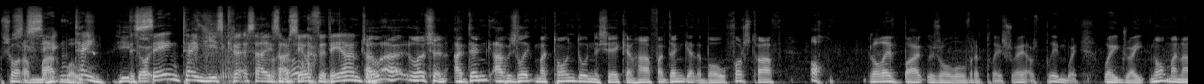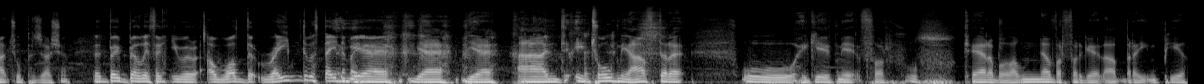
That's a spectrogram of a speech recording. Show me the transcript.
sort It's of the Mark second time. He the thought- second time he's criticised himself today, I, Andrew. I- listen, I didn't. I was like Matondo in the second half. I didn't get the ball. First half, oh, the left back was all over the place. Right, I was playing wide, wide right, not my natural position. Did Big Billy think you were a word that rhymed with dynamite? Yeah, yeah, yeah. And he told me after it. Oh, he gave me it for oof, terrible. I'll never forget that Brighton pier.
